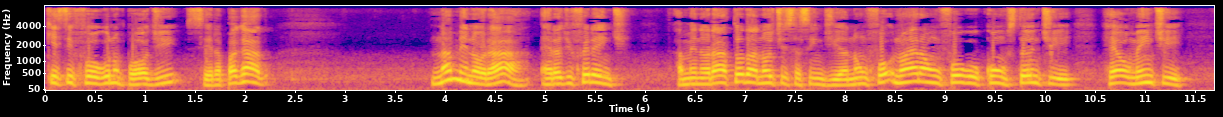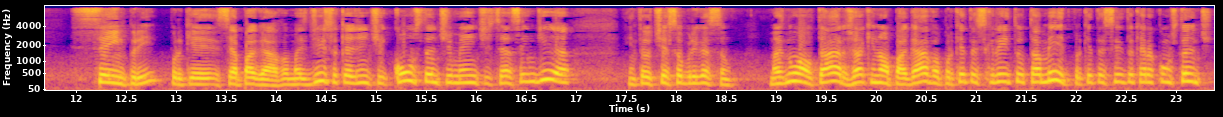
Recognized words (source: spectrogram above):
que esse fogo não pode ser apagado. Na menorá era diferente. A menorá toda noite se acendia. Não, não era um fogo constante realmente sempre, porque se apagava, mas disso que a gente constantemente se acendia, então tinha essa obrigação. Mas no altar, já que não apagava, porque está escrito tamid, porque está escrito que era constante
